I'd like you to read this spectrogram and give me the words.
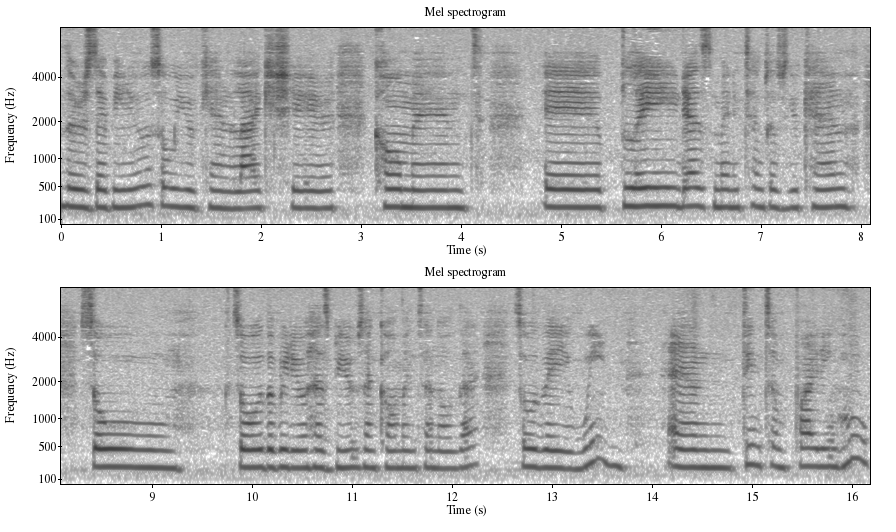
there's the video so you can like share comment uh, play it as many times as you can. So so the video has views and comments and all that. So they win. And Top fighting who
